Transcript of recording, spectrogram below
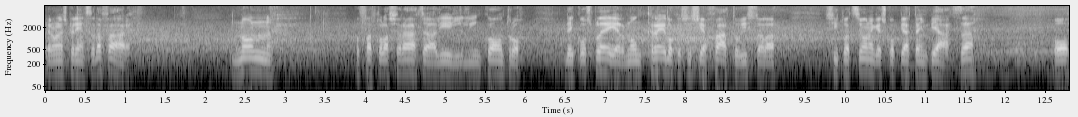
era un'esperienza da fare. Non ho fatto la serata lì, l'incontro dei cosplayer non credo che si sia fatto, vista la situazione che è scoppiata in piazza, o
